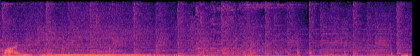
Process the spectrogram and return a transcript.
ไปดีอืม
